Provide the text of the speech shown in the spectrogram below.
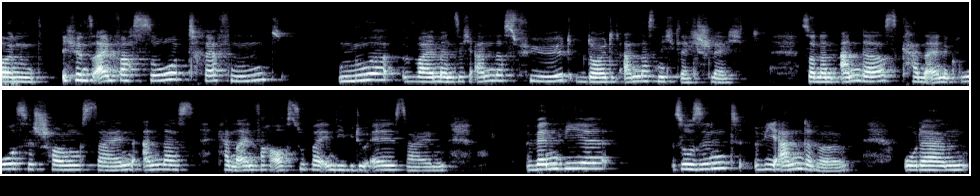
Und ich finde es einfach so treffend, nur weil man sich anders fühlt, bedeutet anders nicht gleich schlecht, sondern anders kann eine große Chance sein, anders kann einfach auch super individuell sein. Wenn wir so sind wie andere oder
